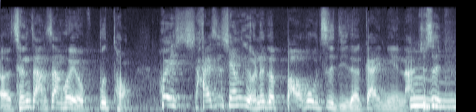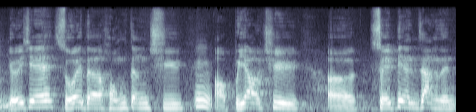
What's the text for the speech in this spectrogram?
呃，成长上会有不同，会还是先有那个保护自己的概念呐，就是有一些所谓的红灯区，嗯，哦，不要去呃随便让人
